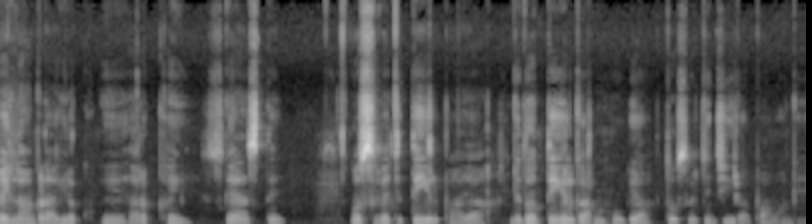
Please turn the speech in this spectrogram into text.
ਪਹਿਲਾਂ ਕੜਾਈ ਰੱਖੂਗੇ, ਰੱਖੀ ਗੈਸ ਤੇ। ਉਸ ਵਿੱਚ ਤੇਲ ਪਾਇਆ। ਜਦੋਂ ਤੇਲ ਗਰਮ ਹੋ ਗਿਆ ਤਾਂ ਉਸ ਵਿੱਚ ਜੀਰਾ ਪਾਵਾਂਗੇ।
